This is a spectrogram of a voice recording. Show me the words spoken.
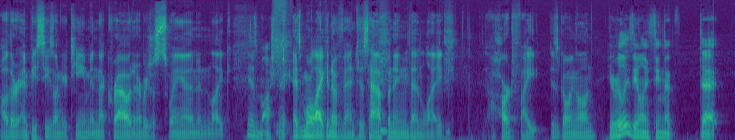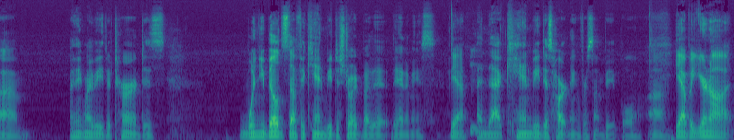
other NPCs on your team in that crowd, and everybody's just swinging and like has a mosh pit. it's more like an event is happening than like a hard fight is going on. Yeah, really, the only thing that that um, I think might be deterrent is when you build stuff, it can be destroyed by the the enemies, Yeah. and that can be disheartening for some people. Um, Yeah, but you're not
